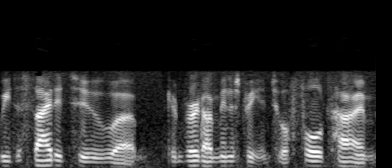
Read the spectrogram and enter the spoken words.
we decided to uh, convert our ministry into a full-time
